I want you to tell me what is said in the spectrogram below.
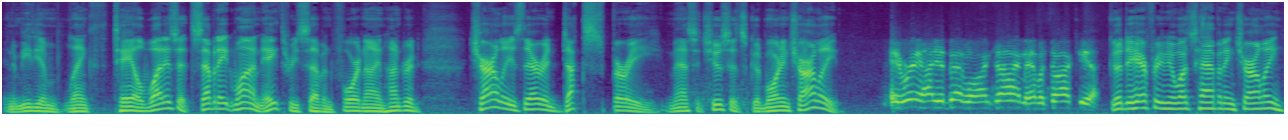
and a medium length tail. What is it? 781 837 4900. Charlie is there in Duxbury, Massachusetts. Good morning, Charlie. Hey Ray, how you been? Long time. I haven't talked to you. Good to hear from you. What's happening, Charlie?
